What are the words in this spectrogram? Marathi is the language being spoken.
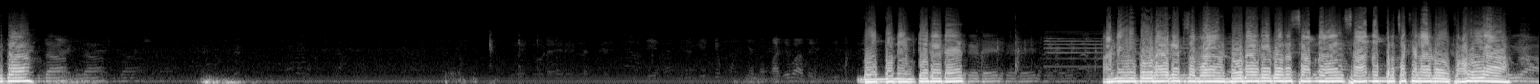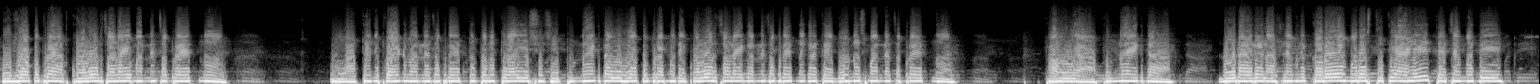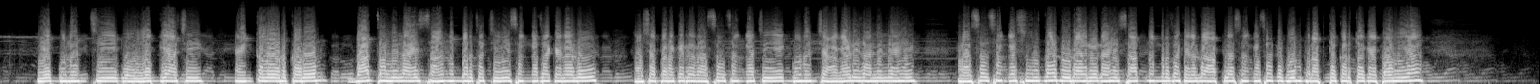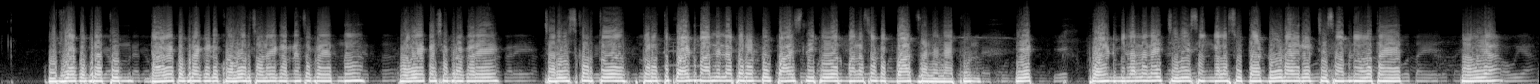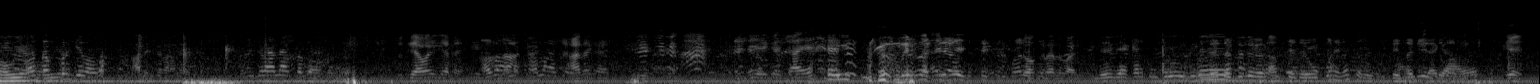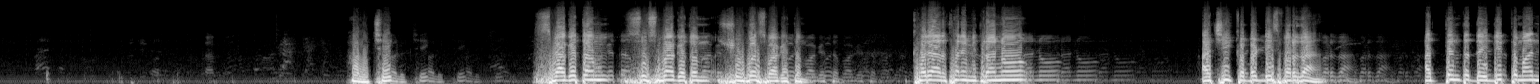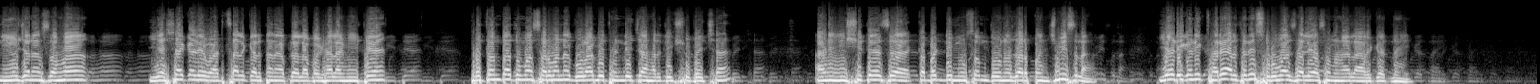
एकदा. दोन दोन एमटी रेड आहेत. आणि डो डायरेक्टचा बॉल डो डायरेक्टवर सामना होईल. सहा नंबरचा खेळाडू. पाहूया. उजव्या कोपऱ्यात? खोलवर चढाई मारण्याचा प्रयत्न. लाथाने पॉइंट मारण्याचा प्रयत्न. परंतु अयशस्वी पुन्हा एकदा उजव्या कोपऱ्यामध्ये खोलवर चढाई करण्याचा प्रयत्न करते. बोनस मारण्याचा प्रयत्न. पाहूया. पुन्हा एकदा. डो डायरेड असल्यामुळे करोया मरो स्थिती आहे. त्याच्यामध्ये एक गुणांची योग्य अशी अँकल ओढ करून बाद झालेला आहे. सहा नंबरचा चिवी संघाचा खेळाडू. अशा प्रकारे रासल संघाची एक गुणांची आघाडी झालेली आहे. रासल संघाची सुद्धा डो आहे. सात नंबरचा खेळाडू आपल्या संघासाठी गुण प्राप्त करतो का पाहूया. उजव्या कोपऱ्यातून डाव्या कोपऱ्याकडे खोलवर चढाई करण्याचा प्रयत्न. बघूया कशा प्रकारे सर्व्हिस करतोय. परंतु पॉइंट मारलेला परंतु पाय स्लिपवर मला असं वाटतं बाद झालेला आहे. पण एक पॉइंट मिळाला नाही चिवी संघाला सुद्धा डो डायरेक्टचे सामने होत आहेत. पाहूया. हॅलो स्वागतम सुस्वागतम शुभ स्वागतम खऱ्या अर्थाने मित्रांनो आजची कबड्डी स्पर्धा अत्यंत दैदित्यमान नियोजनासह यशाकडे वाटचाल करताना आपल्याला बघायला मिळते प्रथमतः तुम्हा सर्वांना गुलाबी थंडीच्या हार्दिक शुभेच्छा आणि निश्चितच कबड्डी मोसम दोन हजार पंचवीस ला या ठिकाणी खऱ्या अर्थाने सुरुवात झाली असं म्हणायला हरकत नाही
